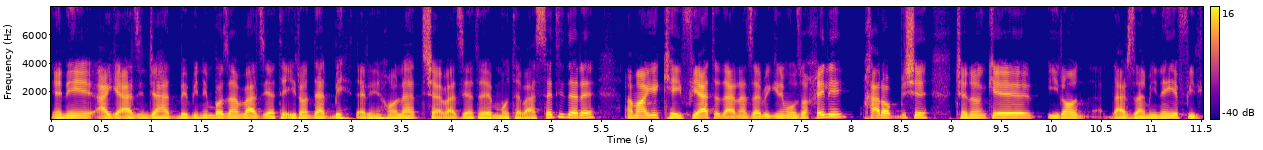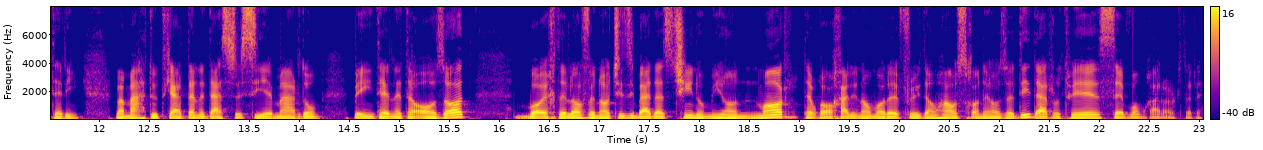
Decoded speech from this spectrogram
یعنی اگه از این جهت ببینیم بازم وضعیت ایران در بهترین حالت وضعیت متوسطی داره. اما اگه کیفیت رو در نظر بگیریم اوضاع خیلی خراب میشه. چنان که ایران در زمینه فیلترینگ و محدود کردن دسترسی مردم به اینترنت آزاد با اختلاف ناچیزی بعد از چین و میانمار طبق آخرین آمار فریدام هاوس خانه آزادی در رتبه سوم قرار داره.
